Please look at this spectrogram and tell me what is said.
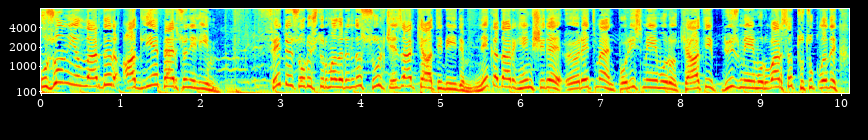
Uzun yıllardır adliye personeliyim. FETÖ soruşturmalarında sulh ceza katibiydim. Ne kadar hemşire, öğretmen, polis memuru, katip, düz memur varsa tutukladık.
